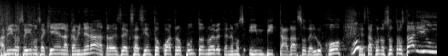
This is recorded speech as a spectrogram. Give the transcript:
Amigos, seguimos aquí en La Caminera a través de Exa 104.9. Tenemos invitadazo de lujo. Está con nosotros Darius,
